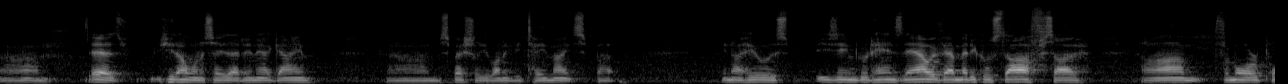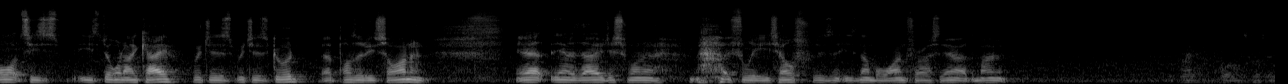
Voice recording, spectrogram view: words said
um, yeah, it's, you don't want to see that in our game, um, especially one of your teammates. But you know he was he's in good hands now with our medical staff, so um, from all reports he's he's doing okay, which is which is good, a positive sign, and yeah, at the end of the day, just want to hopefully his health is, is number one for us now at the moment. It was a great performance, wasn't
